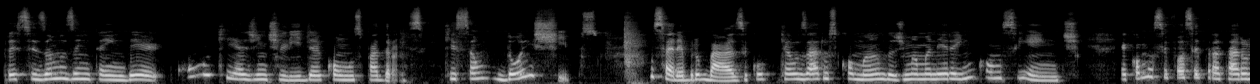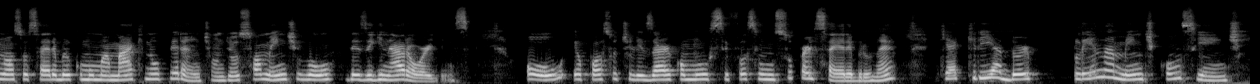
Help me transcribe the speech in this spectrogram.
precisamos entender como que a gente lida com os padrões, que são dois tipos. O cérebro básico quer usar os comandos de uma maneira inconsciente. É como se fosse tratar o nosso cérebro como uma máquina operante, onde eu somente vou designar ordens. Ou eu posso utilizar como se fosse um supercérebro, né? Que é criador plenamente consciente,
